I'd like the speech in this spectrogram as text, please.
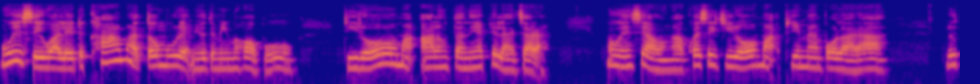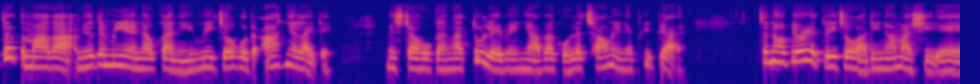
မွေးစေဝါလည်းတစ်ခါမှသုံးမှုတဲ့အမျိုးသမီးမဟုတ်ဘူးဒီတော့မှအားလုံးတန်တရားဖြစ်လာကြတာမဝင်ဆရာဝန်ကခွဲစိတ်ကြည့်တော့မှအပြေးမှန်ပေါ်လာတာလူသက်သမားကအမျိုးသမီးရဲ့နောက်ကနေမိကျောကိုတအားညှစ်လိုက်တယ်မစ္စတာဟိုကန်ကသူ့လေပင်ညာဘက်ကိုလက်ချောင်းတွေနဲ့ဖိပြတယ်။ကျွန်တော်ပြောတဲ့သွေးကြောဟာဒီနားမှာရှိတယ်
